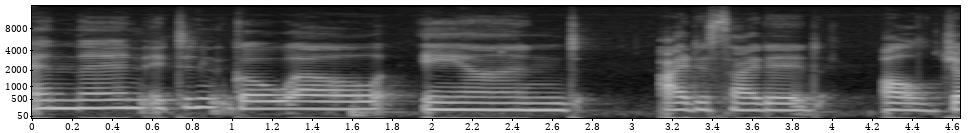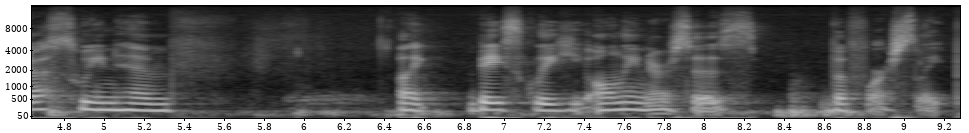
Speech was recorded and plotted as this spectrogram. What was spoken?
And then it didn't go well. And I decided I'll just wean him. Like, basically, he only nurses before sleep.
